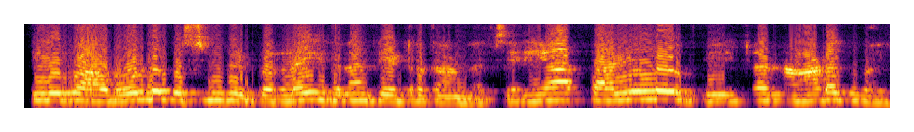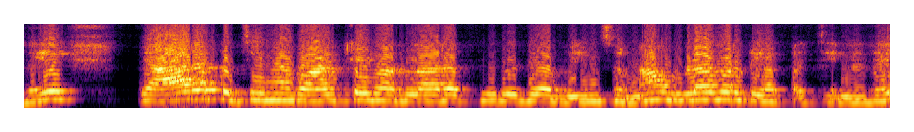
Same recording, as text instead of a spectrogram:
இது ஓல்டு கொஸ்டின் பேப்பர்ல இதெல்லாம் கேட்டிருக்காங்க. சரியா? பல்லு அப்படின்ற நாடக வகை யார பத்தின வாழ்க்கை வரலாறு கூறுது அப்படின்னு சொன்னா உழவர்களை பத்தினது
